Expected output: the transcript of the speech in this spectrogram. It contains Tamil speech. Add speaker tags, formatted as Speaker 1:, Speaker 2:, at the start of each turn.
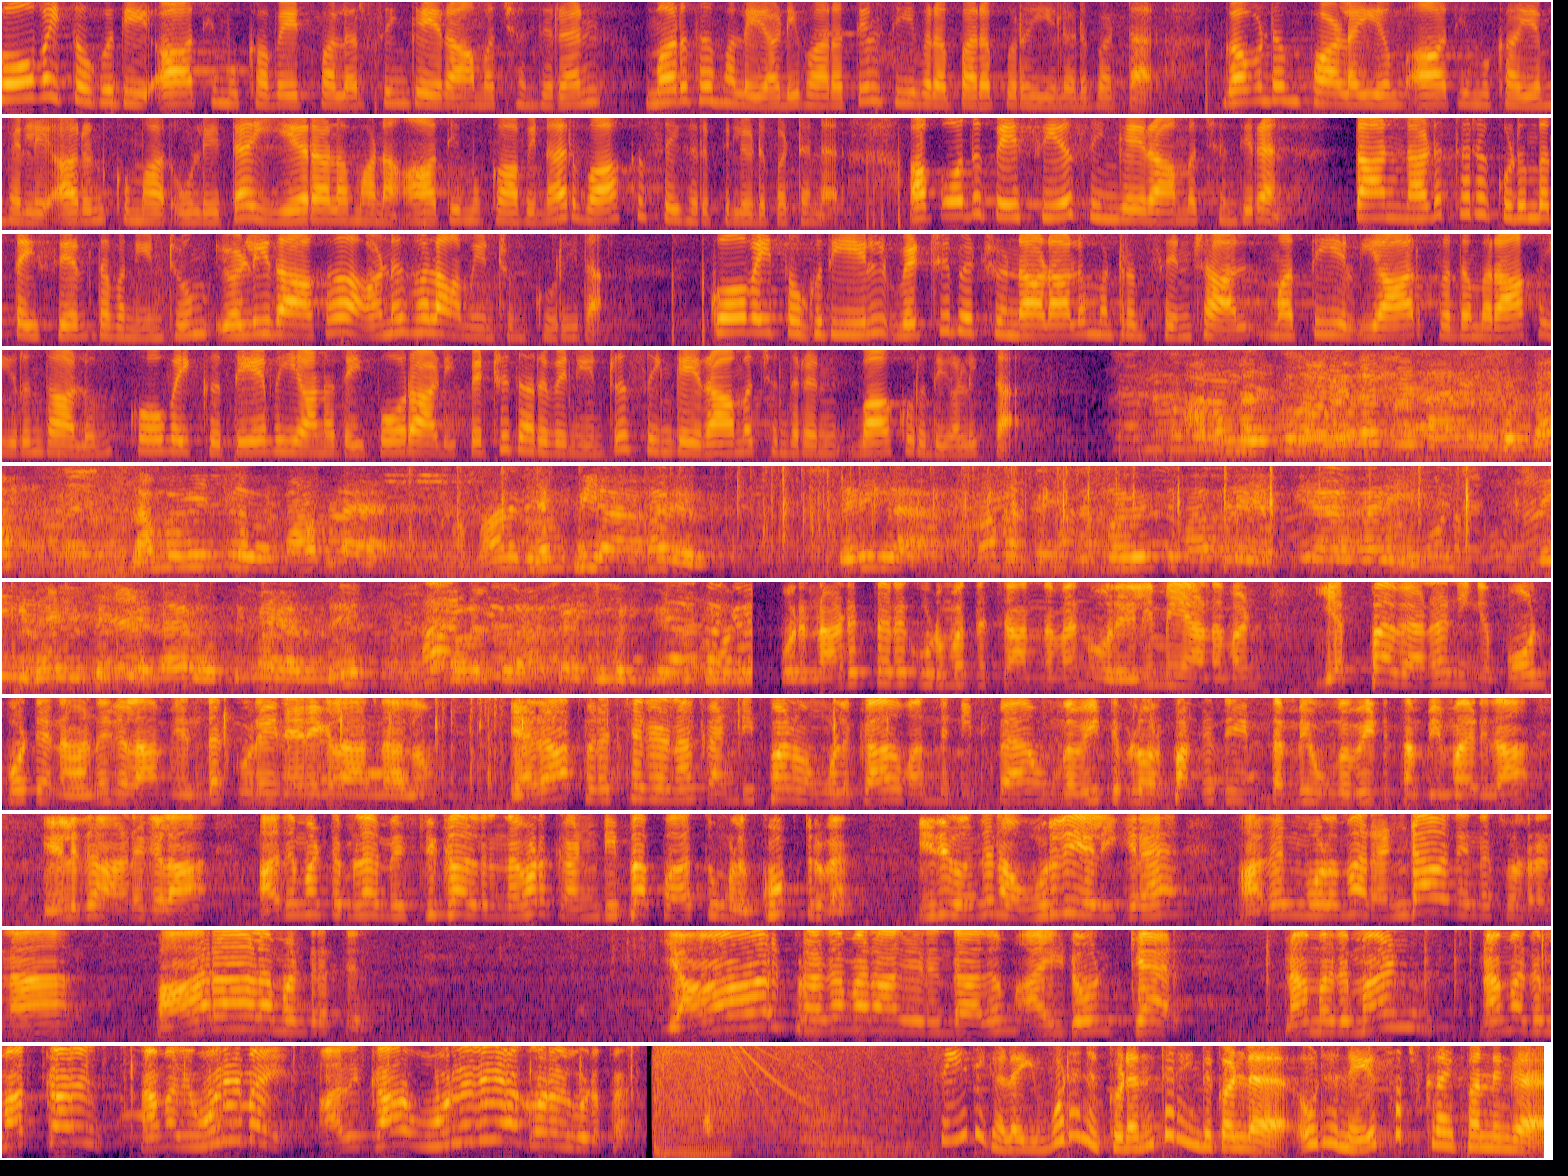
Speaker 1: கோவை தொகுதி அதிமுக வேட்பாளர் சிங்கை ராமச்சந்திரன் மருதமலை அடிவாரத்தில் தீவிர பரப்புரையில் ஈடுபட்டார். கவுண்டம்பாளையம் அதிமுக எம்எல்ஏ அருண்குமார் உள்ளிட்ட ஏராளமான அதிமுகவினர் வாக்கு சேகரிப்பில் ஈடுபட்டனர். அப்போது பேசிய சிங்கை ராமச்சந்திரன் தான் நடுத்தர குடும்பத்தை சேர்ந்தவன் என்றும் எளிதாக அணுகலாம் என்றும் கூறினார். கோவை தொகுதியில் வெற்றி பெற்று நாடாளுமன்றம் சென்றால் மத்தியில் யார் பிரதமராக இருந்தாலும் கோவைக்கு தேவையானதை போராடி பெற்றுத் தருவேன் என்று சிங்கை ராமச்சந்திரன் வாக்குறுதி அளித்தார்.
Speaker 2: அவங்களுக்கு நாங்க ஏதாவது ஆதரவு கொடுத்தா நம்ம வீட்டுல ஒரு மாப்பிள்ளை எம்பி ஆன மாதிரி இருக்கும். சரிங்களா? நம்ம வீட்டு மாப்பிள்ளை எம்பி ஆன மாதிரி நீங்க தயவு செஞ்சு எல்லாரும் ஒத்துமையா இருந்து அவருக்கு வாக்களிக்க முடியும்
Speaker 3: ஒரு நடுத்தர குடும்பத்தை சார்ந்தவன் ஒரு எளிமையானவன் எப்ப வேணா நீங்க போன் போட்டு என்ன அணுகலாம் எந்த குறை நிறைகளா இருந்தாலும். ஏதாவது பிரச்சனைனா கண்டிப்பா நான் உங்களுக்காக வந்து நிப்பேன். உங்க வீட்டுக்குள்ள ஒரு பக்கத்து வீட்டு தம்பி உங்க வீட்டு தம்பி மாதிரி தான். எளிதா அணுகலாம். அது மட்டும் இல்ல மிஸ்டு கால் இருந்தா கூட கண்டிப்பா பார்த்து உங்களை கூப்பிட்டுருவேன். இது வந்து நான் உறுதி அளிக்கிறேன் அதன் மூலமா ரெண்டாவது என்ன சொல்றேன்னா பாராளுமன்றத்தில் யார் பிரதமராக இருந்தாலும் ஐ டோன்ட் கேர் நமது மண் நமது மக்கள் நமது உரிமை அதுக்காக உறுதியா குரல் கொடுப்பேன்.
Speaker 4: செய்திகளை உடனுக்குடன் தெரிந்து கொள்ள உடனே சப்ஸ்கிரைப் பண்ணுங்க.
